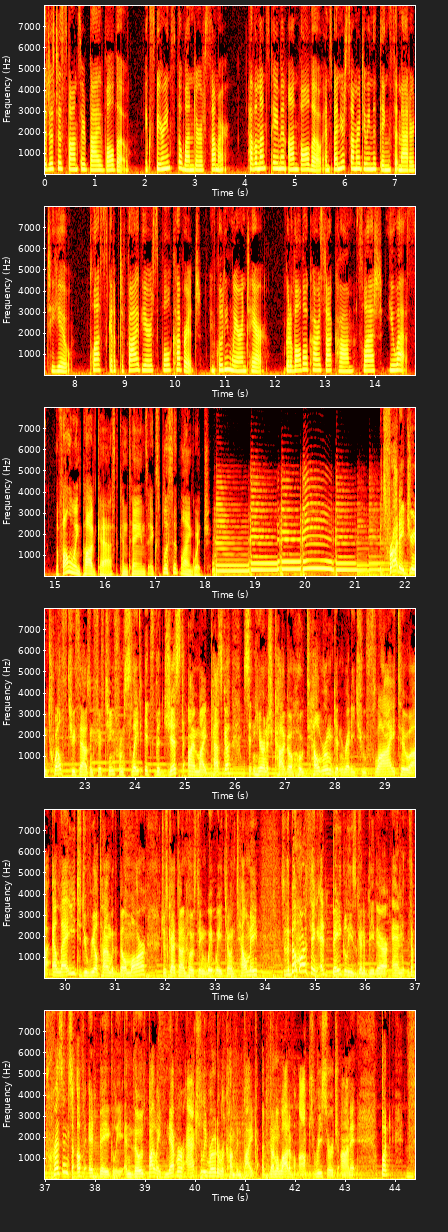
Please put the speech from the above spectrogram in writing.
The Gist is sponsored by Volvo. Experience the wonder of summer. Have a month's payment on Volvo and spend your summer doing the things that matter to you. Plus, get up to five years full coverage, including wear and tear. Go to volvocars.com slash US. The following podcast contains explicit language. It's Friday, June 12th, 2015. From Slate, it's The Gist. I'm Mike Pesca. I'm sitting here in a Chicago hotel room getting ready to fly to uh, LA to do real time with Bill Maher. Just got done hosting Wait, Wait, Don't Tell Me. So the Bill Maher thing, Ed Begley's going to be there, and the presence of Ed Begley and those, by the way, never actually rode a recumbent bike. I've done a lot of ops research on it, but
